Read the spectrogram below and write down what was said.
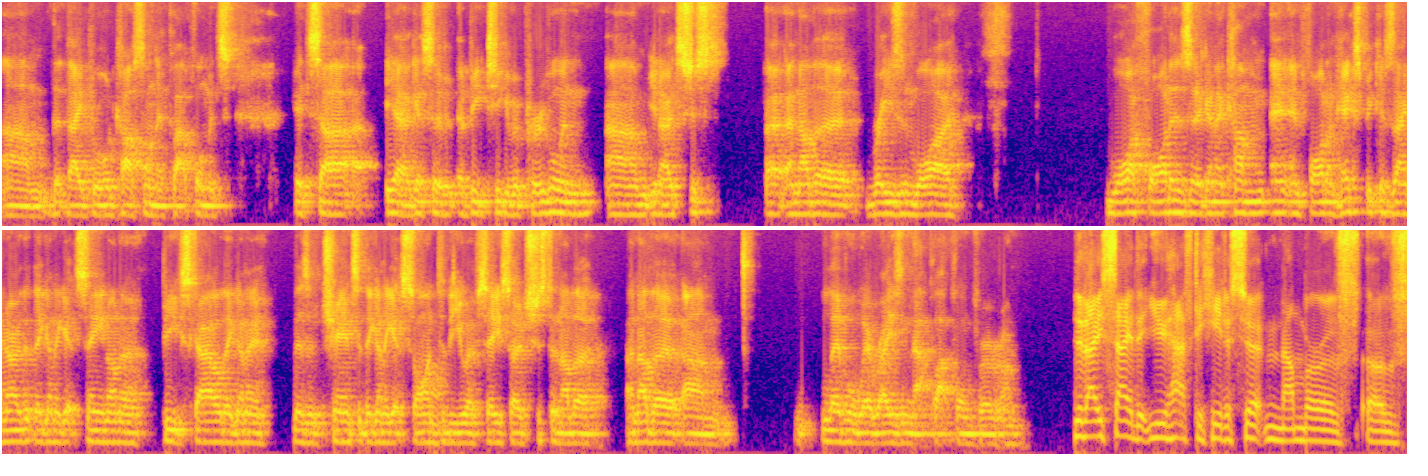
um, that they broadcast on their platform. It's it's uh, yeah, I guess a, a, big tick of approval, and um, you know, it's just a, another reason why why fighters are going to come and, and, fight on Hex because they know that they're going to get seen on a big scale. They're going to there's a chance that they're going to get signed to the UFC. So it's just another another um, level we're raising that platform for everyone. Do they say that you have to hit a certain number of of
